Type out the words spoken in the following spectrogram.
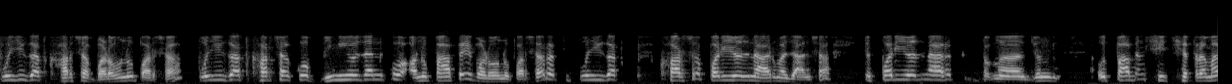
पुँजीगत खर्च बढाउनु पर्छ पुँजीगत खर्चको विनियोजनको अनुपातै बढाउनु पर्छ र त्यो पुँजीगत खर्च परियोजनाहरूमा जान्छ। त्यो परियोजनाहरू जुन उत्पादनशील क्षेत्रमा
